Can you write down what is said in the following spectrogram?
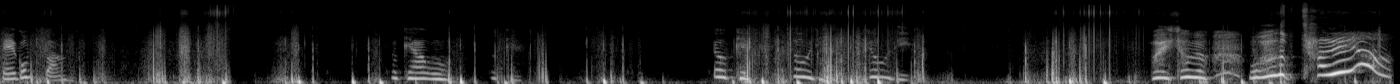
배고파. 이렇게 하고 이렇게 혜원이 혜원이. 왜 저면 월급 잘해요?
